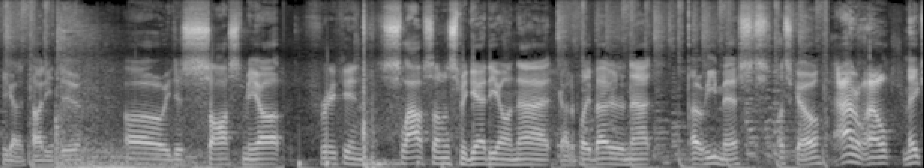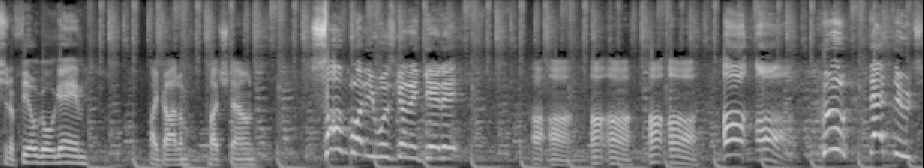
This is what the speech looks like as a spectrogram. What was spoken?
He got a tutty, too. Oh, he just sauced me up. Freaking slap some spaghetti on that. Got to play better than that. Oh, he missed. Let's go. That'll help. Makes it a field goal game. I got him. Touchdown. Somebody was going to get it. Uh-uh. Uh-uh. Uh-uh. Uh-uh. Who? That dude's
